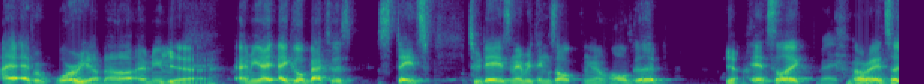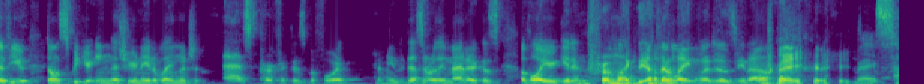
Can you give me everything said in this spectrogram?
i ever worry about i mean Yeah. i mean I, I go back to the states two days and everything's all you know all good Yeah. It's like, Right. all right, so if you don't speak your English or your native language as perfect as before, I mean, it doesn't really matter because of all you're getting from like the other languages, you know? Right. Right. Right. So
